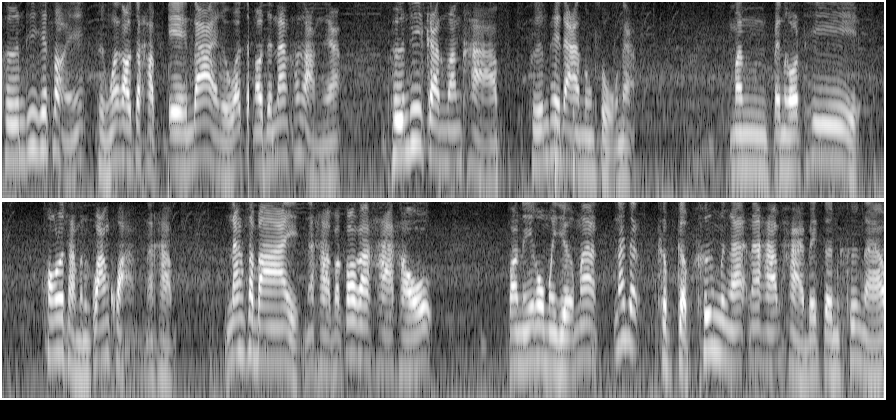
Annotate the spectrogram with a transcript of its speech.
พื้นที่เช็ดหน่อย ถึงว่าเราจะขับเองได้หรือว่าเราจะนั่งข้างหลังเนี้ย พื้นที่การวางขาพื้นเพดานตรงสูงเนี่ย มันเป็นรถที่ ห้องโดยสารมันกว้างขวางนะครับ นั่งสบายนะครับ แล้วก็ราคาเขาตอนนี้ลงมาเยอะมาก น่าจะเกือบเกือบครึ่งหนึงแล้วนะครับ หายไปเกินครึ่งแล้ว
